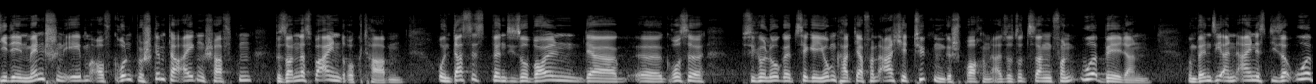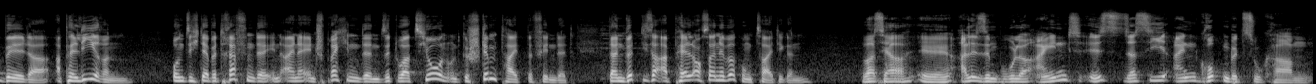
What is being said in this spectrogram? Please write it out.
die den Menschen eben aufgrund bestimmter Eigenschaften besonders beeindruckt haben. Und das ist, wenn Sie so wollen, der äh, große Psychologe C.G. Jung hat ja von Archetypen gesprochen, also sozusagen von Urbildern. Und wenn Sie an eines dieser Urbilder appellieren und sich der Betreffende in einer entsprechenden Situation und Gestimmtheit befindet, dann wird dieser Appell auch seine Wirkung zeitigen. Was ja äh, alle Symbole eint, ist, dass sie einen Gruppenbezug haben.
